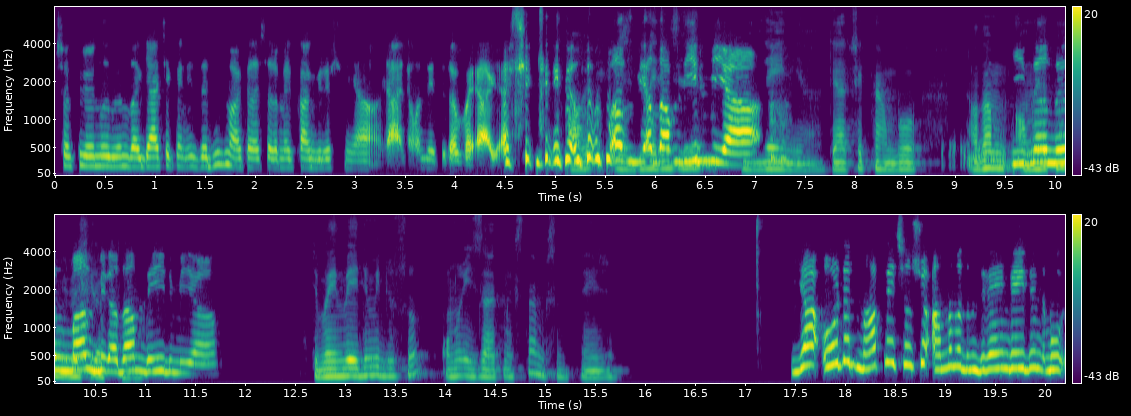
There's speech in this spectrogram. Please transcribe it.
Shaquille O'Neal'ın da gerçekten izlediniz mi arkadaşlar Amerikan güreşini ya? Yani o nedir ama ya gerçekten inanılmaz Abi, bir adam değil mi ya? İzleyin ya. Gerçekten bu adam inanılmaz bir adam değil mi ya? Dwayne Wade'in videosu. Onu izah etmek ister misin Neyciğim? Ya orada ne yapmaya çalışıyor anlamadım. Dwayne Wade'in bu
